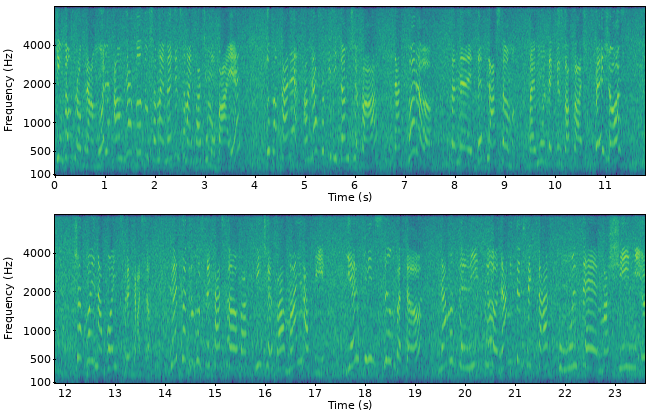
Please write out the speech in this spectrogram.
Schimbăm programul, am vrea totuși să mai mergem să mai facem o baie, după care am vrea să vizităm ceva, dar fără să ne deplasăm mai mult de câțiva pași pe jos și apoi înapoi spre casă. Cred că drumul spre casă va fi ceva mai rapid, ieri fiind sâmbătă, ne-am întâlnit, ne-am intersectat cu multe mașini uh,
